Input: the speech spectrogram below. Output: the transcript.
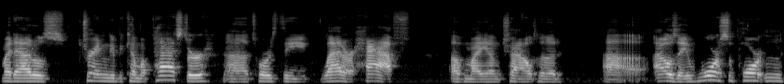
my dad was training to become a pastor uh, towards the latter half of my young childhood, uh, I was a war-supporting,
